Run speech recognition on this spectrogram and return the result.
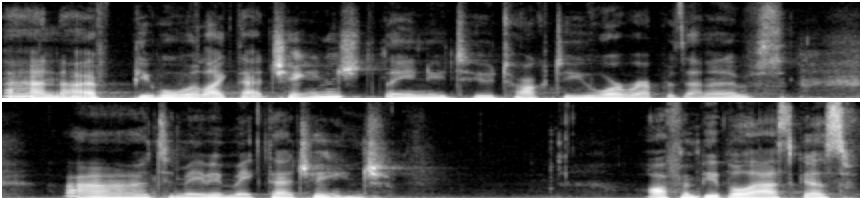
And uh, if people would like that changed, they need to talk to your representatives uh, to maybe make that change. Often people ask us,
